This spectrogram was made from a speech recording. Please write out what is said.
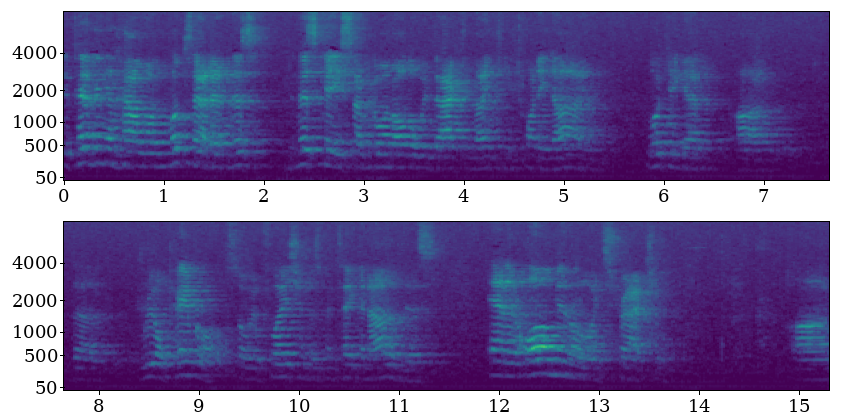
depending on how one looks at it, in this, in this case I'm going all the way back to 1929, looking at uh, the real payroll, so inflation has been taken out of this, and in all mineral extraction. Uh,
